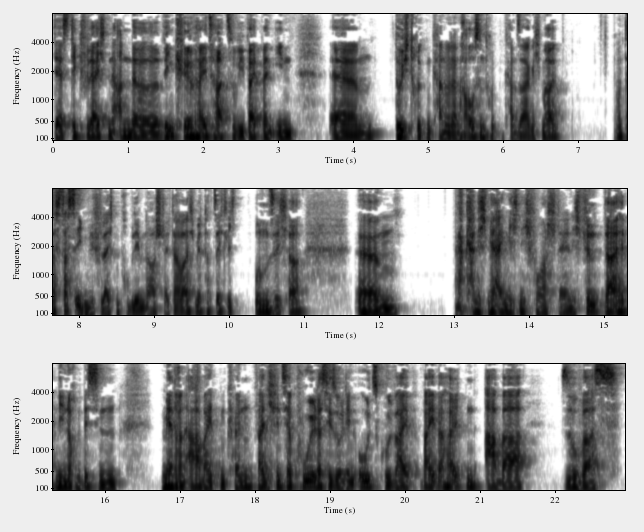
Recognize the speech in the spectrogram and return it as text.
der Stick vielleicht eine andere Winkelweite hat, so wie weit man ihn ähm, durchdrücken kann oder nach außen drücken kann, sage ich mal. Und dass das irgendwie vielleicht ein Problem darstellt, da war ich mir tatsächlich unsicher. Ähm, da kann ich mir eigentlich nicht vorstellen. Ich finde, da hätten die noch ein bisschen mehr dran arbeiten können, weil ich finde es ja cool, dass sie so den Oldschool-Vibe beibehalten, aber sowas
